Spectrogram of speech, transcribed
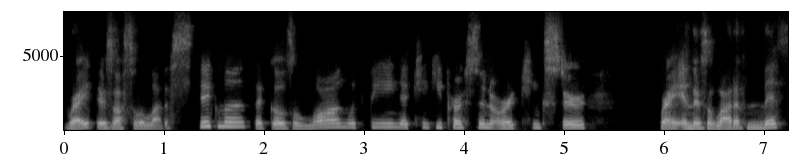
right? There's also a lot of stigma that goes along with being a kinky person or a kinkster, right? And there's a lot of myth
